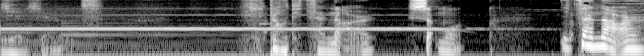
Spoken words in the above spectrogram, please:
夜夜如此。你到底在哪儿？什么？你在哪儿？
